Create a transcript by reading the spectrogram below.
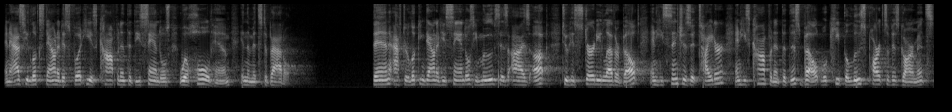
And as he looks down at his foot, he is confident that these sandals will hold him in the midst of battle. Then, after looking down at his sandals, he moves his eyes up to his sturdy leather belt and he cinches it tighter. And he's confident that this belt will keep the loose parts of his garments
